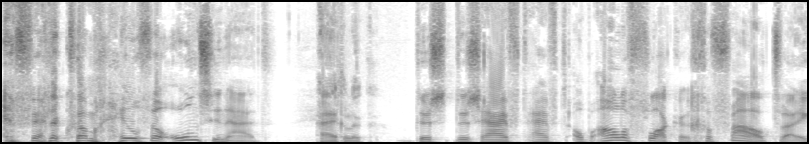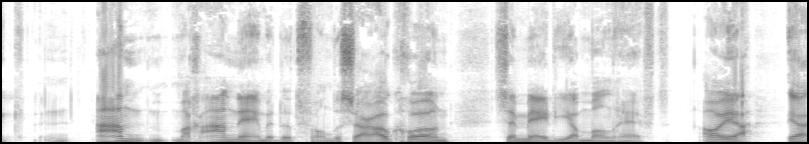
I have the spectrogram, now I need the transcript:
En verder kwam er heel veel onzin uit. Eigenlijk. Dus, dus hij, heeft, hij heeft op alle vlakken gefaald. Terwijl ik aan, mag aannemen dat Van der Sar ook gewoon zijn mediaman heeft. Oh ja, Ja,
